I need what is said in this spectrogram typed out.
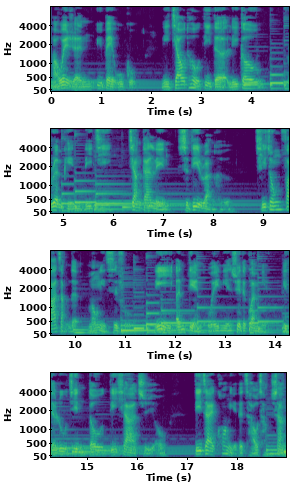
好为人预备五谷。你浇透地的犁沟，润平犁基，降甘霖，使地软和。其中发长的，蒙你赐福。你以恩典为年岁的冠冕，你的路径都滴下脂油，滴在旷野的草场上。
